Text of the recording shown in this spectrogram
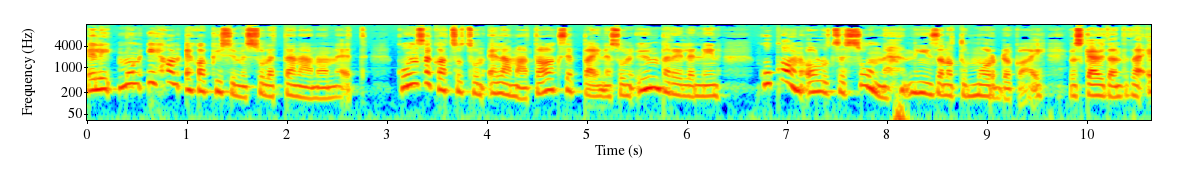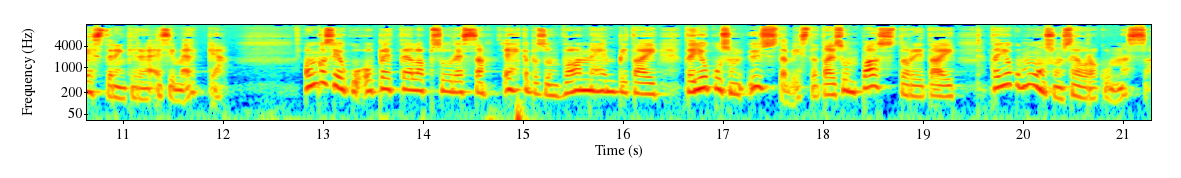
Eli mun ihan eka kysymys sulle tänään on, että kun sä katsot sun elämää taaksepäin ja sun ympärille, niin kuka on ollut se sun niin sanottu Mordokai, jos käytän tätä Esterin kirjan esimerkkiä? Onko se joku opettaja lapsuudessa, ehkäpä sun vanhempi tai, tai joku sun ystävistä tai sun pastori tai, tai joku muu sun seurakunnassa?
